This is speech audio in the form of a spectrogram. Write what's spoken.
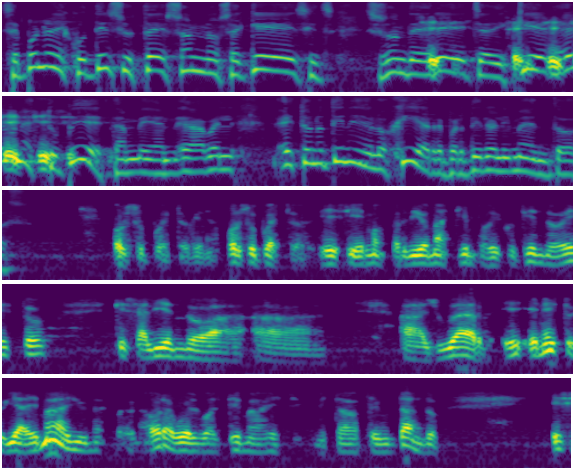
se pone a discutir si ustedes son no sé qué, si, son de derecha, de izquierda. es una estupidez también. A ver, esto no tiene ideología repartir alimentos. Por supuesto que no, por supuesto. Es decir, hemos perdido más tiempo discutiendo esto que saliendo a, ayudar e, en esto. Y además, hay una, ahora vuelvo al tema este que me estaba preguntando, es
